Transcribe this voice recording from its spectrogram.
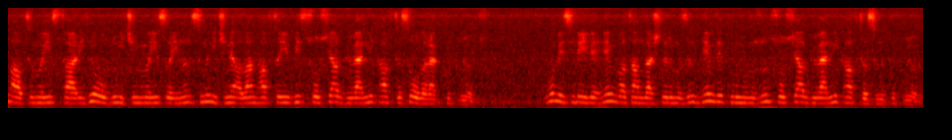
16 Mayıs tarihli olduğu için Mayıs ayının sınır içine alan haftayı biz Sosyal Güvenlik Haftası olarak kutluyoruz. Bu vesileyle hem vatandaşlarımızın hem de kurumumuzun Sosyal Güvenlik Haftasını kutluyorum.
